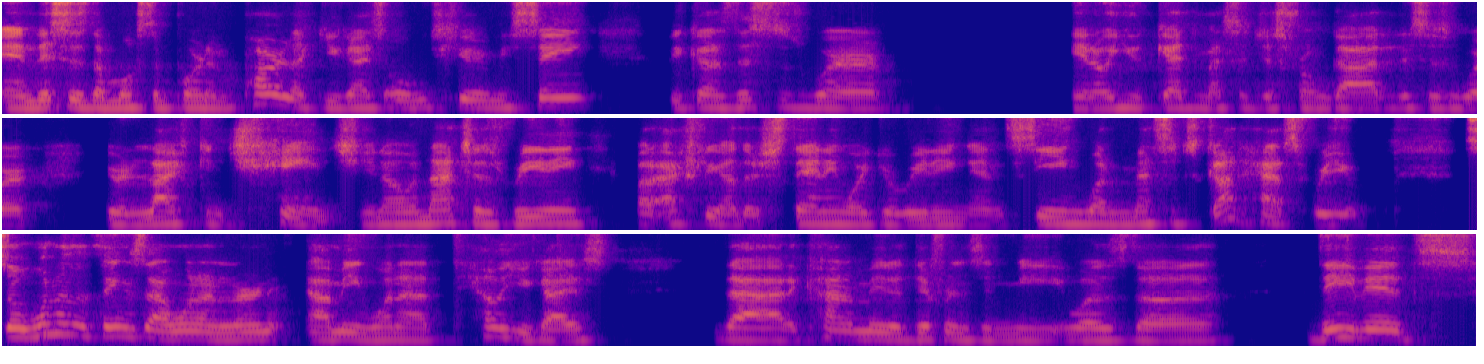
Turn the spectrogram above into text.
And this is the most important part, like you guys always hear me saying, because this is where you know you get messages from God. This is where your life can change, you know, not just reading, but actually understanding what you're reading and seeing what message God has for you. So one of the things that I want to learn, I mean, want to tell you guys that it kind of made a difference in me was the David's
